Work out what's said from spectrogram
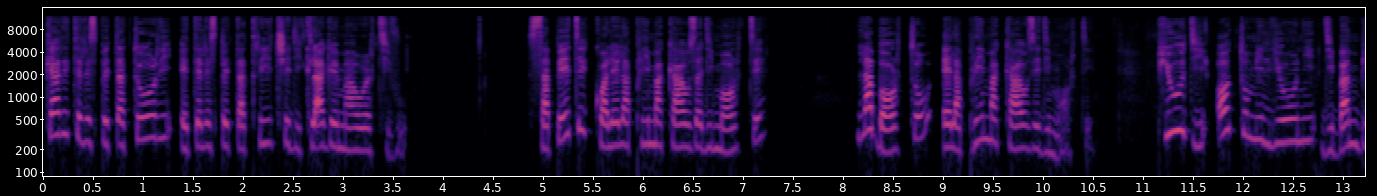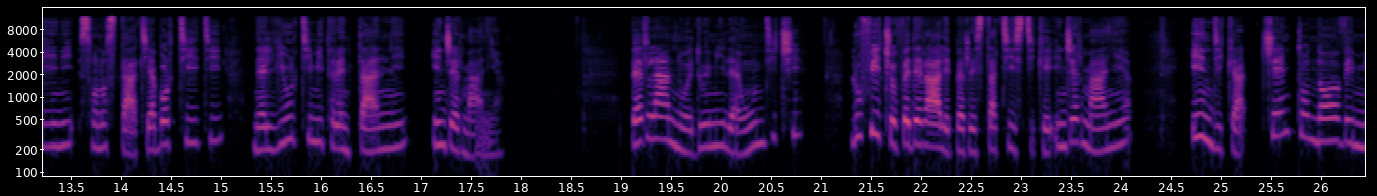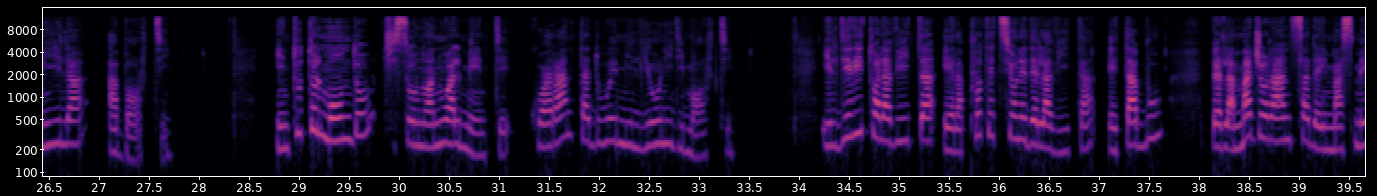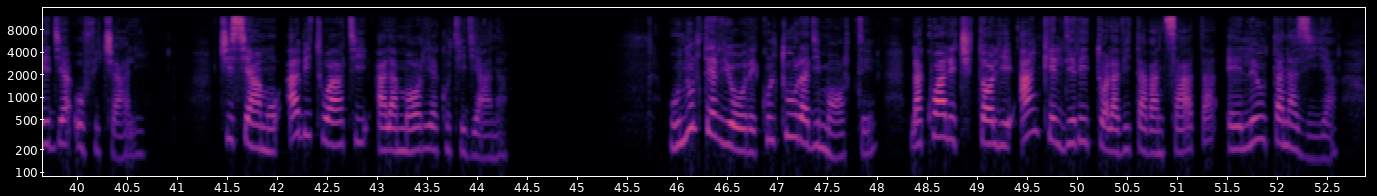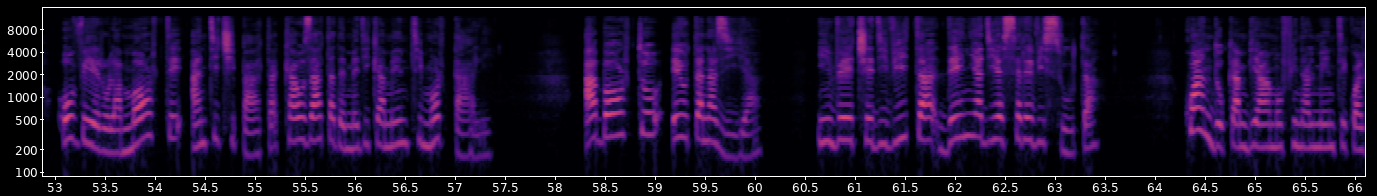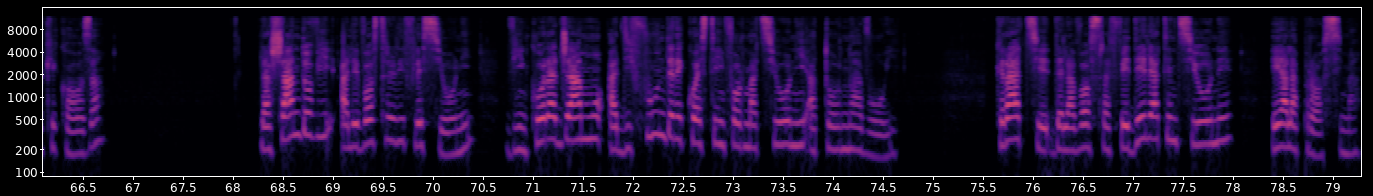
Cari telespettatori e telespettatrici di Klagemauer TV, sapete qual è la prima causa di morte? L'aborto è la prima causa di morte. Più di 8 milioni di bambini sono stati abortiti negli ultimi 30 anni in Germania. Per l'anno 2011 l'Ufficio federale per le statistiche in Germania indica 109.000 aborti. In tutto il mondo ci sono annualmente 42 milioni di morti. Il diritto alla vita e alla protezione della vita è tabù per la maggioranza dei mass media ufficiali. Ci siamo abituati alla moria quotidiana. Un'ulteriore cultura di morte, la quale ci toglie anche il diritto alla vita avanzata, è l'eutanasia, ovvero la morte anticipata causata da medicamenti mortali aborto e eutanasia, invece di vita degna di essere vissuta? Quando cambiamo finalmente qualche cosa? Lasciandovi alle vostre riflessioni, vi incoraggiamo a diffondere queste informazioni attorno a voi. Grazie della vostra fedele attenzione e alla prossima.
